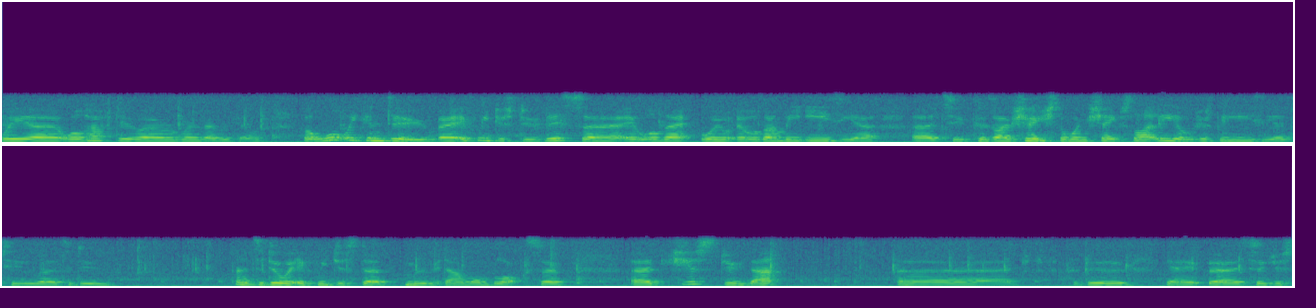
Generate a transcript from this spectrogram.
we uh, will have to uh, remove everything. But what we can do, if we just do this, it will then it will then be easier to because I've changed the wing shape slightly. It will just be easier to to do to do it if we just move it down one block. So just do that. do. Yeah, uh, so just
